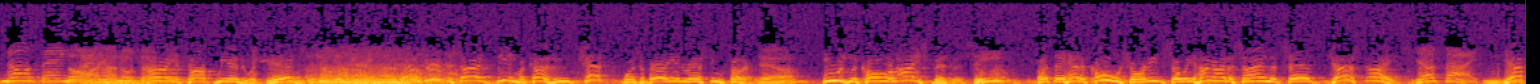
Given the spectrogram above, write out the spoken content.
No, thanks. No, I got no time. Oh, you talked me into it, kids. well, sir, besides being my cousin, Chet was a very interesting feller. Yeah? He was in the coal and ice business, see? But they had a coal shortage, so he hung out a sign that says, just ice. Just I. Hmm. Yep.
